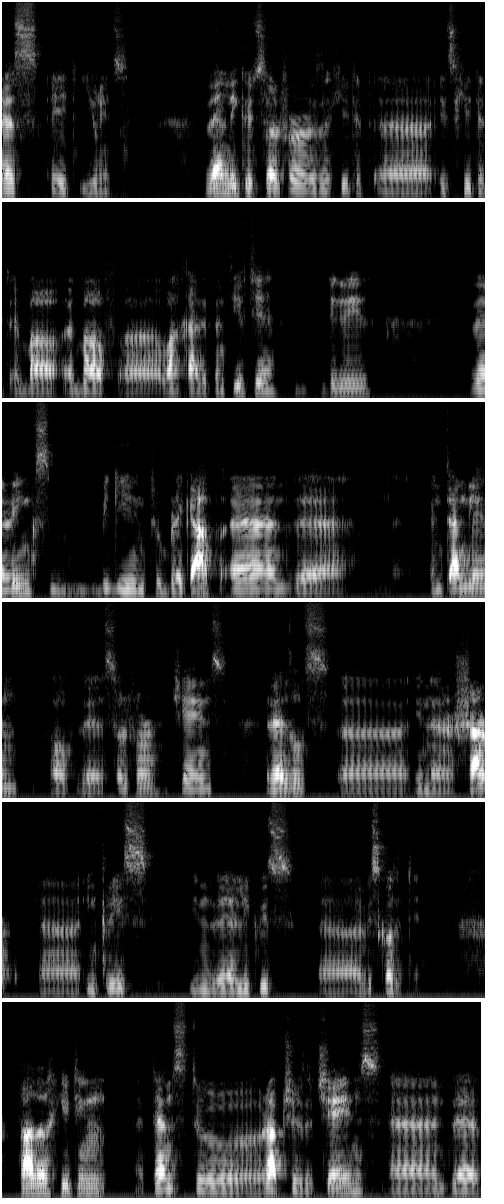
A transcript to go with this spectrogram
S8 units. Then liquid sulfur is heated uh, is heated above above uh, 150 degrees. The rings begin to break up, and the entangling of the sulfur chains results uh, in a sharp uh, increase in the liquid's uh, viscosity. Further heating tends to rupture the chains and the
